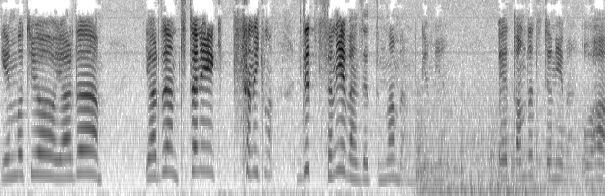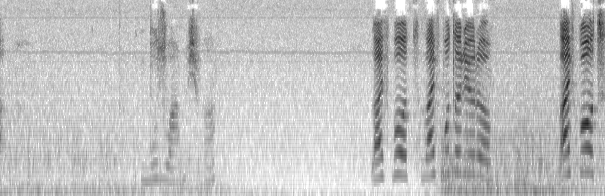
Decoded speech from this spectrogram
Gemi batıyor. Yardım. Yardım. Titanic. Titanic lan. Bir de Titanic'e benzettim lan ben bu gemiyi. Evet tam da Titanic'e ben. Oha. Buz varmış falan. Lifeboat. Lifeboat arıyorum. Lifeboat.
